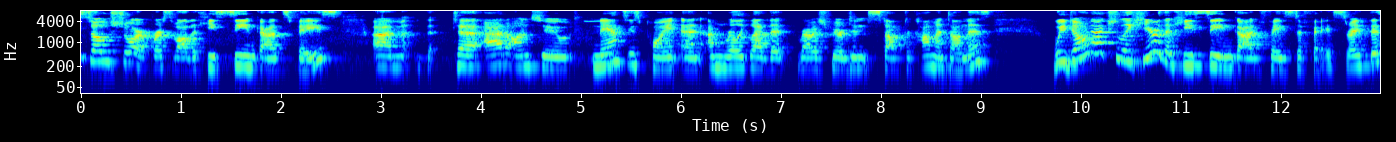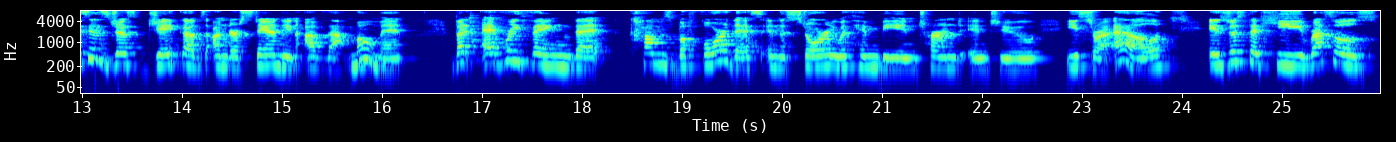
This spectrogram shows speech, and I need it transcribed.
so sure? First of all, that he's seen God's face. Um, th- to add on to Nancy's point, and I'm really glad that Rabbi Shapiro didn't stop to comment on this. We don't actually hear that he's seeing God face to face, right? This is just Jacob's understanding of that moment. But everything that comes before this in the story with him being turned into Israel is just that he wrestles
